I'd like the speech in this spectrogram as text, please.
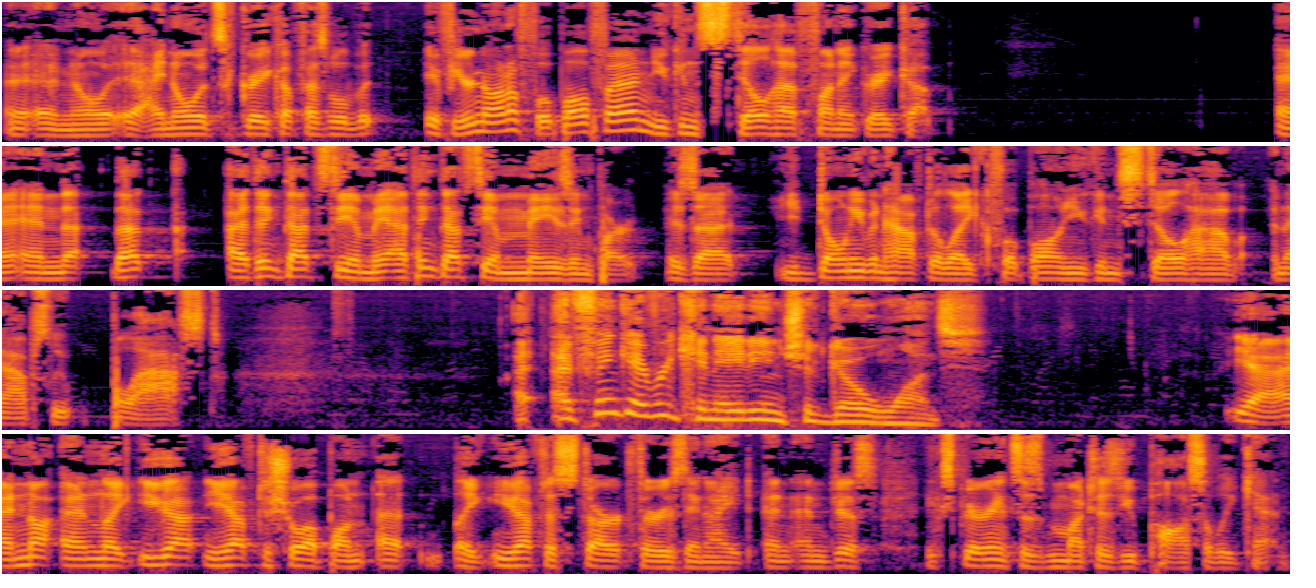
I I know, I know it's a Grey Cup festival, but if you're not a football fan, you can still have fun at Grey Cup. And, and that, that, I think that's the ama- I think that's the amazing part is that you don't even have to like football, and you can still have an absolute blast. I, I think every Canadian should go once. Yeah, and not and like you got you have to show up on at like you have to start Thursday night and and just experience as much as you possibly can.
